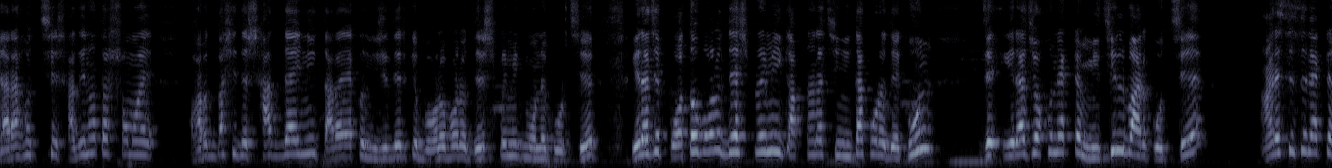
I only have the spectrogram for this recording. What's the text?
যারা হচ্ছে স্বাধীনতার সময় ভারতবাসীদের সাথ দেয়নি, তারা এখন নিজেদেরকে বড় বড় দেশপ্রেমিক মনে করছে। এরা যে কত বড় দেশপ্রেমিক, আপনারা চিন্তা করে দেখুন যে এরা যখন একটা মিছিল বার করছে আরএসএস এর একটা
